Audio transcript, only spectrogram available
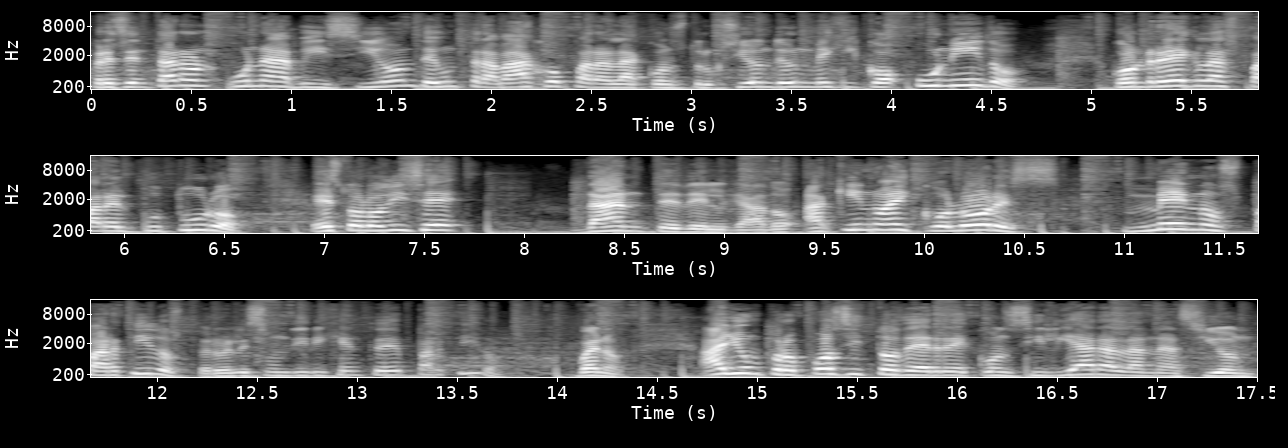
Presentaron una visión de un trabajo para la construcción de un México unido, con reglas para el futuro. Esto lo dice Dante Delgado. Aquí no hay colores, menos partidos, pero él es un dirigente de partido. Bueno, hay un propósito de reconciliar a la nación.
